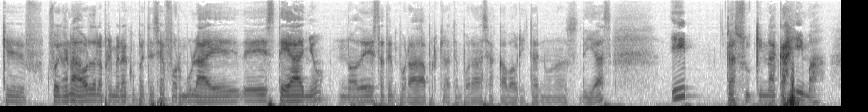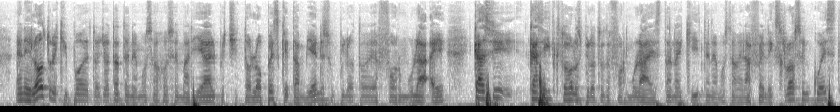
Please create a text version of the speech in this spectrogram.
que fue ganador de la primera competencia Fórmula E de este año, no de esta temporada, porque la temporada se acaba ahorita en unos días, y Kazuki Nakajima. En el otro equipo de Toyota tenemos a José María El Pechito López, que también es un piloto de Fórmula E. Casi, casi todos los pilotos de Fórmula E están aquí. Tenemos también a Félix Rosenquist.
